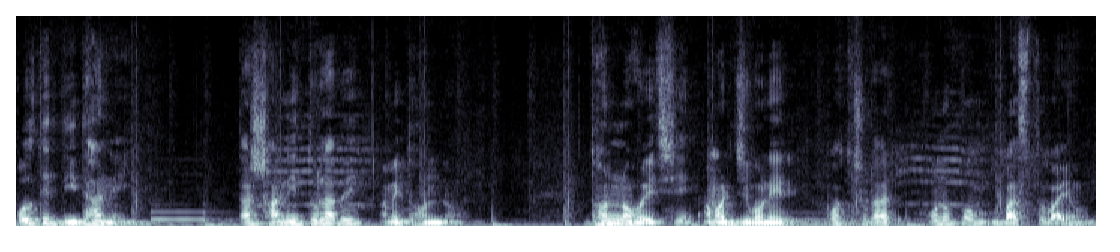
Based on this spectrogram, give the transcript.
বলতে দ্বিধা নেই। তার সান্নিধ্য লাভে আমি ধন্য। ধন্য হয়েছে আমার জীবনের পথ চলার অনুপম বাস্তবায়ন।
